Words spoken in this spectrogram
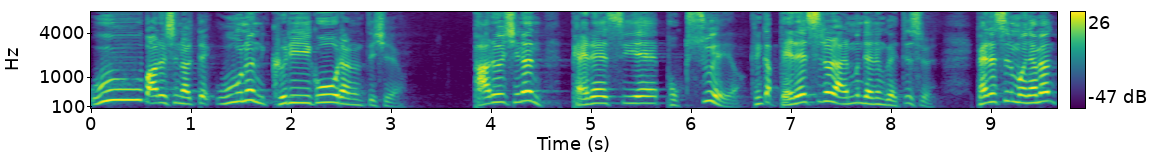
우 바르신 할 때 우는 그리고라는 뜻이에요. 바르신은 베레스의 복수예요. 그러니까 베레스를 알면 되는 거예요, 뜻을. 베레스는 뭐냐면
